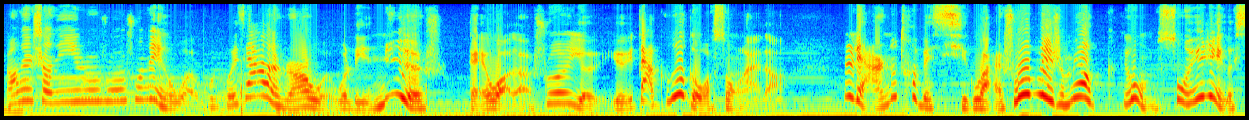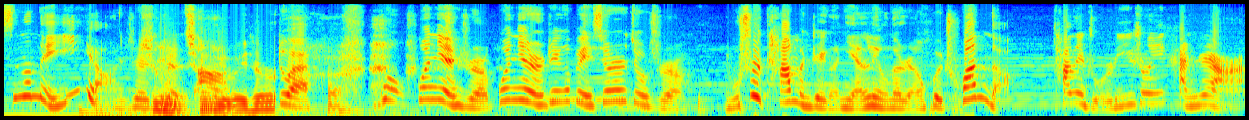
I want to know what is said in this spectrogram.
然后那上级医生说说那个我回回家的时候，我我邻居给我的，说有有一大哥给我送来的。这俩人都特别奇怪，说为什么要给我们送一这个新的内衣啊？这这啊对，关关键是关键是这个背心儿就是不是他们这个年龄的人会穿的。他那主治医生一看这样啊，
